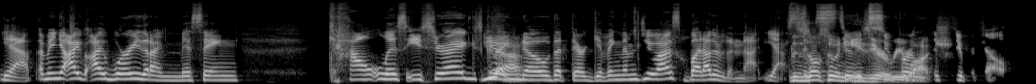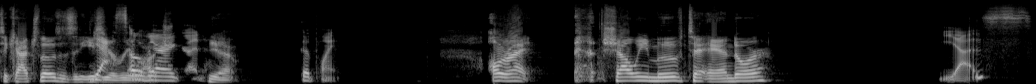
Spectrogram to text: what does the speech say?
Yeah. I mean, I I worry that I'm missing countless Easter eggs because Yeah. I know that they're giving them to us. But other than that, yes. This is also an easier super, rewatch. Super chill. To catch those is an easier yes. rewatch. Oh, very good. Yeah. Good point. All right. Shall we move to Andor? Yes.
